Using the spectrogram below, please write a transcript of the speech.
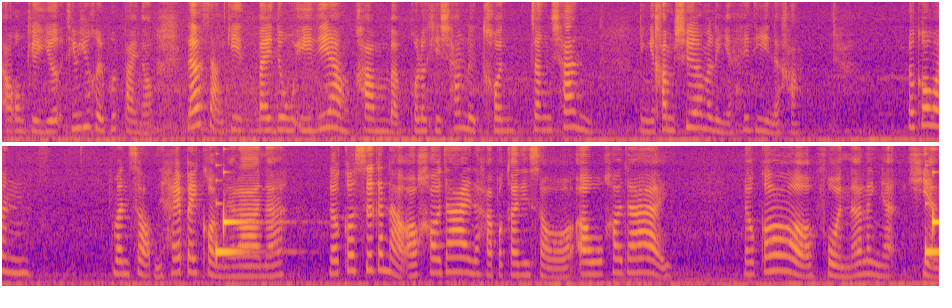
เอาออกเยอะๆที่พี่เคยพูดไปเนาะแล้วภาษาอังกฤษไปดูอีเดียมคำแบบ collocation หรือ conjunction อย่างเงี้ยคำเชื่อมอะไรเงี้ยให้ดีนะคะ แล้วก็วันวันสอบเนี่ยให้ไปก่อนเวลานะ แล้วก็เสื้อกันหนาวเอาเข้าได้นะคะปากกาดิสอเอาเข้าได้ แล้วก็ฝนอะไรเงี้ยเขียน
